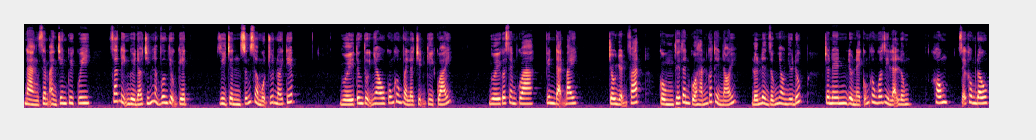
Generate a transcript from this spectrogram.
Nàng xem ảnh trên quy quy, xác định người đó chính là Vương Thiệu Kiệt. Di Trần sững sờ một chút nói tiếp. Người tương tự nhau cũng không phải là chuyện kỳ quái. Người có xem qua viên đạn bay? Châu Nhuận Phát cùng thế thân của hắn có thể nói lớn lên giống nhau như đúc, cho nên điều này cũng không có gì lạ lùng. Không, sẽ không đâu,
